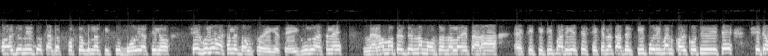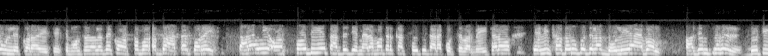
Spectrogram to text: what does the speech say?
প্রয়োজনীয় যে কাগজপত্রগুলো, কিছু বই ছিল সেগুলো আসলে ধ্বংস হয়ে গেছে। এইগুলো আসলে মেরামতের জন্য মন্ত্রণালয়ে তারা একটি চিঠি পাঠিয়েছে, সেখানে তাদের কি পরিমাণ ক্ষয়ক্ষতি হয়েছে সেটা উল্লেখ করা হয়েছে। সে মন্ত্রণালয় থেকে অর্থ বরাদ্দ আসার পরেই তারা এই অর্থ দিয়ে তাদের যে মেরামতের কাজ সেটি তারা করতে পারবে। এছাড়াও ফেনী সদর উপজেলার দলিয়া এবং আজিমপুরের দুটি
